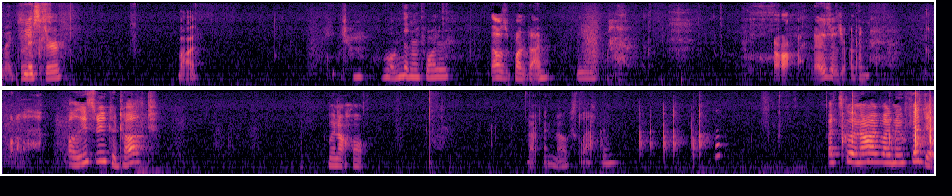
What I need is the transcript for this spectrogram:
My mister. Bye. Well, I'm done with water. That was a fun time. Yeah. Oh, my nose is running. At least we could touch. We're not hot. Not no slapping. Let's go now. I have a new fidget.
